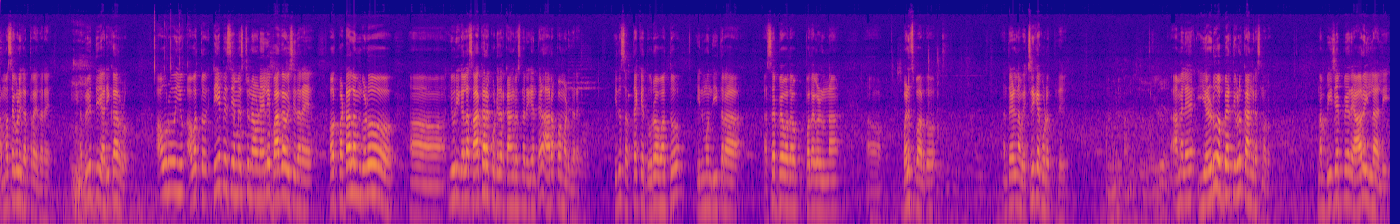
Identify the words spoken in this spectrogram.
ಸಮಸ್ಯೆಗಳಿಗೆ ಹತ್ರ ಇದ್ದಾರೆ, ಅಭಿವೃದ್ಧಿ ಅಧಿಕಾರರು. ಅವರು ಇವ್ ಅವತ್ತು T P C M S ಚುನಾವಣೆಯಲ್ಲಿ ಭಾಗವಹಿಸಿದ್ದಾರೆ. ಅವ್ರ ಪಟಾಲಂಗಳು ಇವರಿಗೆಲ್ಲ ಸಹಕಾರ ಕೊಟ್ಟಿದ್ದಾರೆ ಕಾಂಗ್ರೆಸ್ನವರಿಗೆ ಅಂತೇಳಿ ಆರೋಪ ಮಾಡಿದ್ದಾರೆ. ಇದು ಸತ್ಯಕ್ಕೆ ದೂರವಾದ್ದು. ಇನ್ನು ಮುಂದೆ ಈ ಥರ ಅಸಭ್ಯವಾದ ಪದಗಳನ್ನ ಬಳಸಬಾರ್ದು ಅಂತೇಳಿ ನಾವು ಎಚ್ಚರಿಕೆ ಕೊಡುತ್ತಿದ್ದೇವೆ. ಆಮೇಲೆ ಎರಡೂ ಅಭ್ಯರ್ಥಿಗಳು ಕಾಂಗ್ರೆಸ್ನವರು. ನಮ್ಮ ಬಿ ಜೆ ಪಿಯವ್ರು ಯಾರೂ ಇಲ್ಲ ಅಲ್ಲಿ.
